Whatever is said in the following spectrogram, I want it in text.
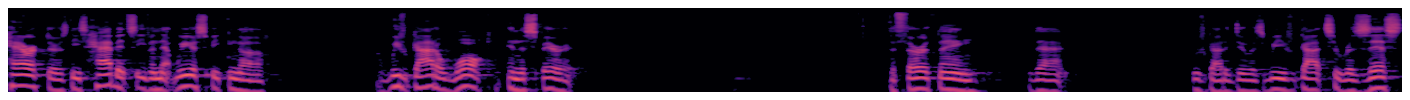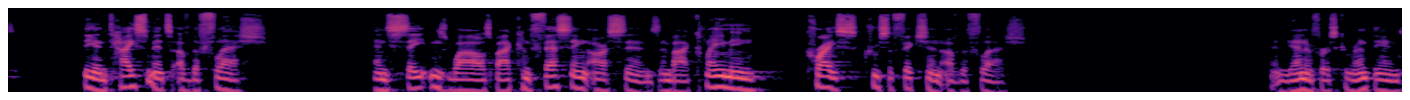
characters, these habits even that we are speaking of, uh, we've got to walk in the Spirit. The third thing that we've got to do is we've got to resist the enticements of the flesh and Satan's wiles by confessing our sins and by claiming Christ's crucifixion of the flesh. And again in 1 Corinthians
